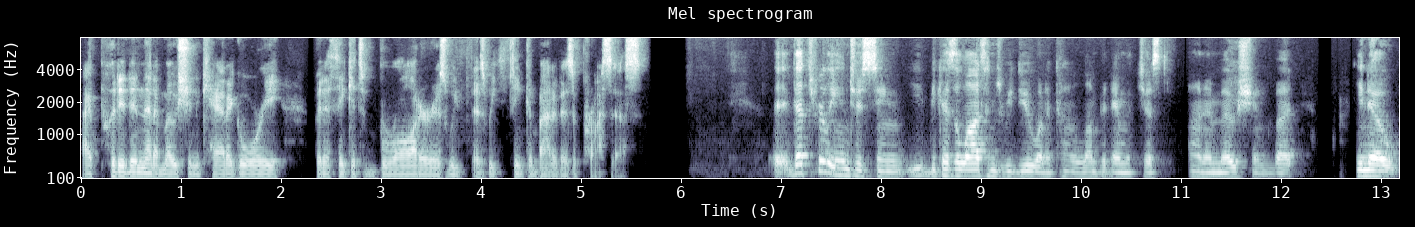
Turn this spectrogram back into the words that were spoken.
I put it in that emotion category, but I think it's broader as we as we think about it as a process. Eh, that's really interesting because a lot of times we do want to kind of lump it in with just an emotion, but you know,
